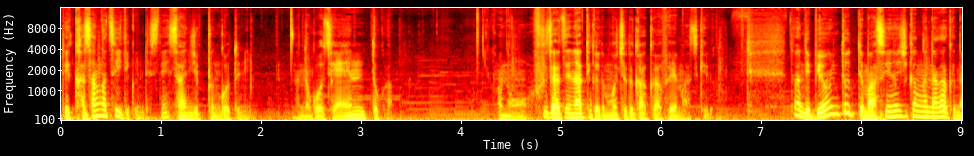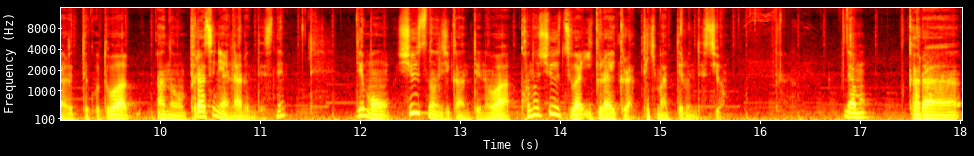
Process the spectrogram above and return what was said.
で加算がついてくんですね。30分ごとに。あの5000円とか。あの複雑になってくるともうちょっと額が増えますけど。なので病院にとって麻酔の時間が長くなるってことはあのプラスにはなるんですね。でも手術の時間っていうのはこの手術はいくらいくらって決まってるんですよだから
